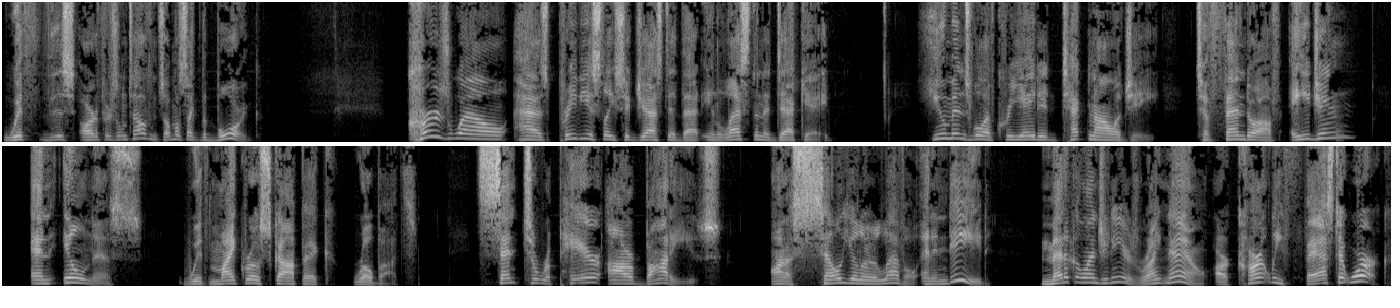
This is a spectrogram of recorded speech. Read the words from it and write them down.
with this artificial intelligence, almost like the Borg. Kurzweil has previously suggested that in less than a decade, humans will have created technology to fend off aging and illness with microscopic robots sent to repair our bodies on a cellular level. And indeed, medical engineers right now are currently fast at work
